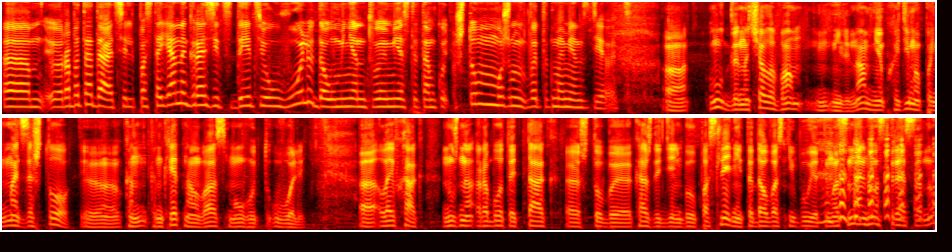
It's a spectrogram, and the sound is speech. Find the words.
э, работодатель постоянно грозится, да я тебя уволю, да у меня на твое место там... Что мы можем в этот момент сделать? А, ну, для начала вам или нам необходимо понимать, за что э, кон- конкретно вас могут уволить. Э, лайфхак. Нужно работать так, э, чтобы каждый день был последний, тогда у вас не будет эмоционального стресса. Ну,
